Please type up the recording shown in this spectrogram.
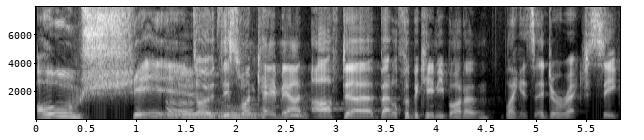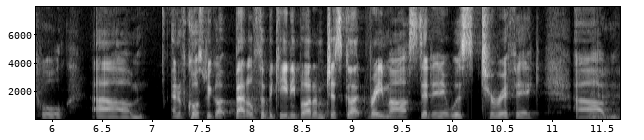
Oh shit! So this one came out after Battle for Bikini Bottom, like it's a direct sequel. Um, and of course, we got Battle for Bikini Bottom just got remastered, and it was terrific. Um,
